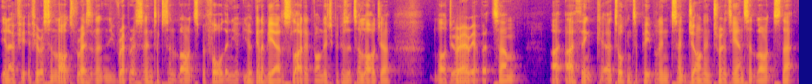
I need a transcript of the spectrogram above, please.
you know if, you, if you're a St Lawrence resident and you've represented St Lawrence before, then you, are going to be at a slight advantage because it's a larger, larger area. But um, I, I, think uh, talking to people in St John and Trinity and St Lawrence that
